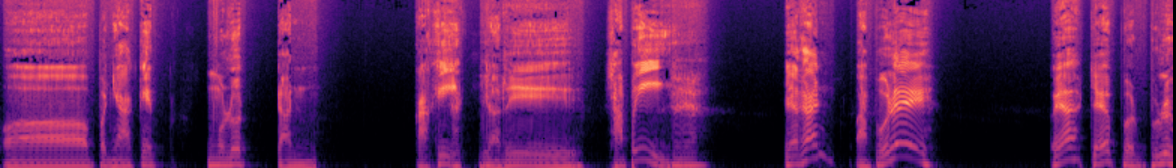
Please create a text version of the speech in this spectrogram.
eh, penyakit mulut dan kaki, dari sapi. Iya. ya kan? Ah boleh. Ya dia boleh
